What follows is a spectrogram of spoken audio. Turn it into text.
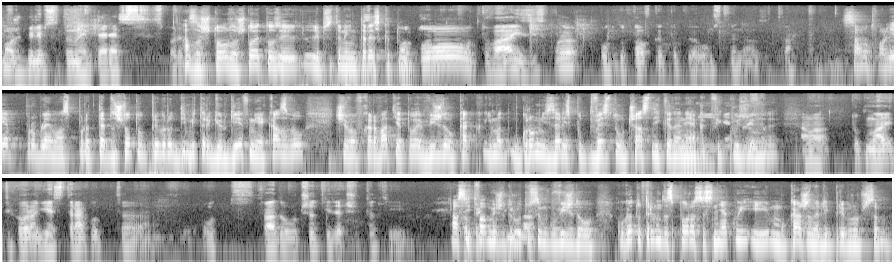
Може би липсата на интерес. Според а защо? Защо е този липсата на интерес? Като... Защото това изисква подготовка тук умствена за това. Само това ли е проблема според теб? Защото, примерно, Димитър Георгиев ми е казвал, че в Харватия той е виждал как имат огромни зали с по 200 участника на някакви куизове. Ама тук младите хора ги е страх от, от това да учат и да четат и аз и това, между другото, съм го виждал. Когато тръгна да спора с някой и му кажа, нали, примерно, че съм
